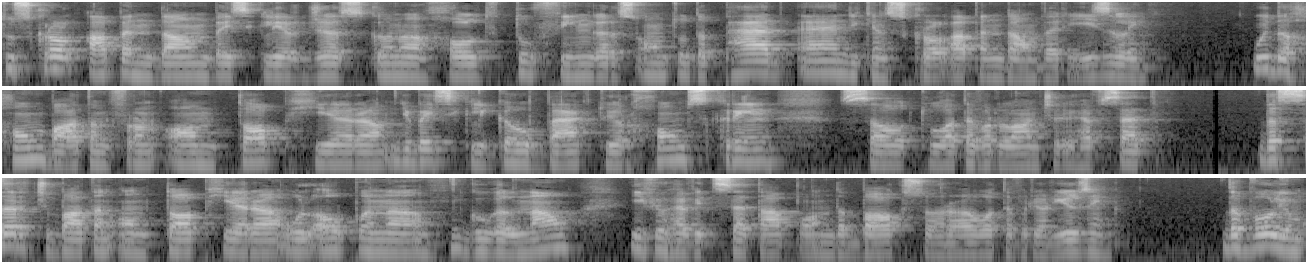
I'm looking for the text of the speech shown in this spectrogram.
To scroll up and down basically you're just gonna hold two fingers onto the pad and you can scroll up and down very easily. With the home button from on top here uh, you basically go back to your home screen so to whatever launcher you have set. The search button on top here uh, will open uh, Google Now if you have it set up on the box or uh, whatever you're using. The volume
